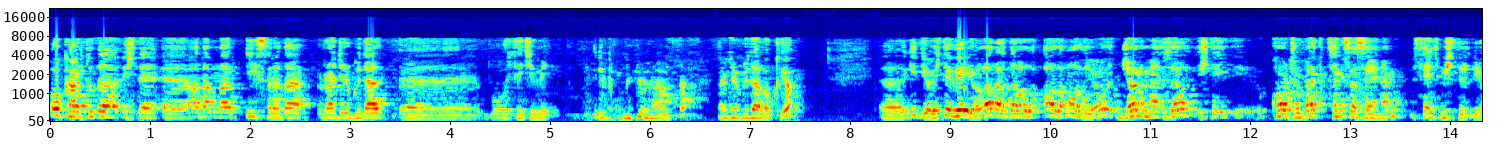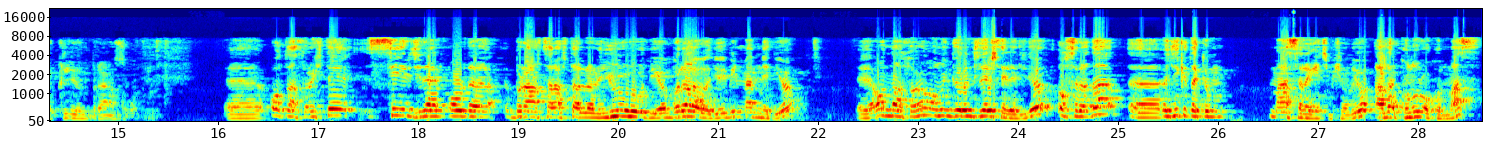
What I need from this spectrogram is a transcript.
O kartı da işte e, adamlar ilk sırada Roger Goodell e, bu seçimi ilk bütün roundda Roger Goodell okuyor. E, gidiyor işte veriyorlar. Adam, adam alıyor. Johnny Manziel işte quarterback Texas A&M seçmiştir diyor Cleveland Browns'u. E, ondan sonra işte seyirciler orada Browns taraftarları you diyor, bravo diyor, bilmem ne diyor. E, ondan sonra onun görüntüleri seyrediliyor. O sırada e, öteki takım Master'a geçmiş oluyor. Ada konur okunmaz.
